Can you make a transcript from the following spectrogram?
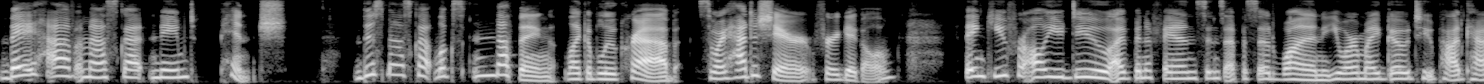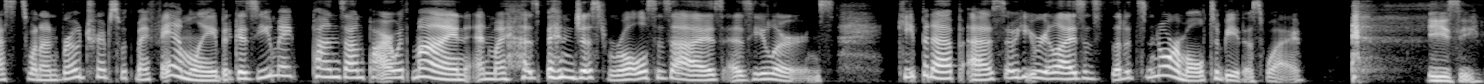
they have a mascot named Pinch. This mascot looks nothing like a blue crab, so I had to share for a giggle. Thank you for all you do. I've been a fan since episode one. You are my go to podcasts when on road trips with my family because you make puns on par with mine, and my husband just rolls his eyes as he learns. Keep it up uh, so he realizes that it's normal to be this way. Easy.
